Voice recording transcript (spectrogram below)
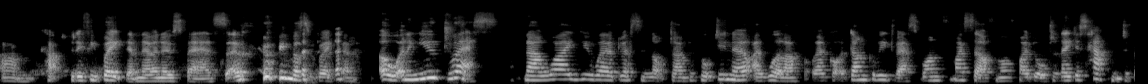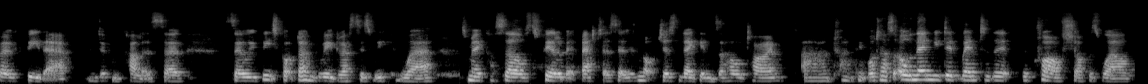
um cups. But if you break them, there are no spares, so we mustn't break them. Oh, and a new dress. Now, why do you wear a dress in lockdown? I thought, do you know, I will. I've, I've got a dungaree dress, one for myself and one for my daughter. They just happen to both be there in different colours. So so we've each got dungaree dresses we can wear to make ourselves feel a bit better. So it's not just leggings the whole time. Uh, I'm trying to think what else. Oh, and then we did went to the, the craft shop as well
